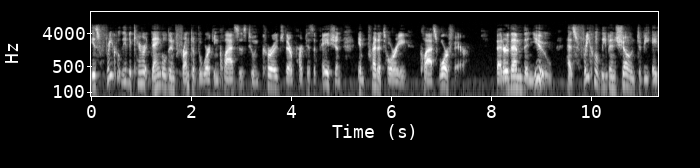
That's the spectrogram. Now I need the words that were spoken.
is frequently the carrot dangled in front of the working classes to encourage their participation in predatory class warfare. Better them than you has frequently been shown to be a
